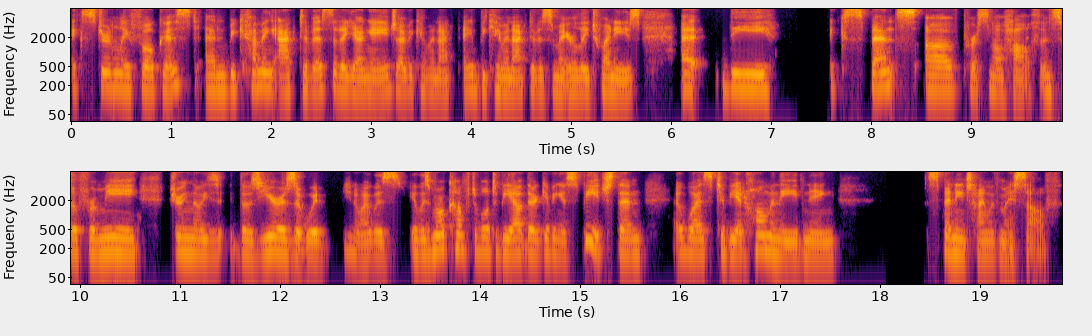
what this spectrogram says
externally focused and becoming activists at a young age. I became an act- I became an activist in my early twenties at the expense of personal health. And so for me during those those years it would you know i was it was more comfortable to be out there giving a speech than it was to be at home in the evening spending time with myself.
